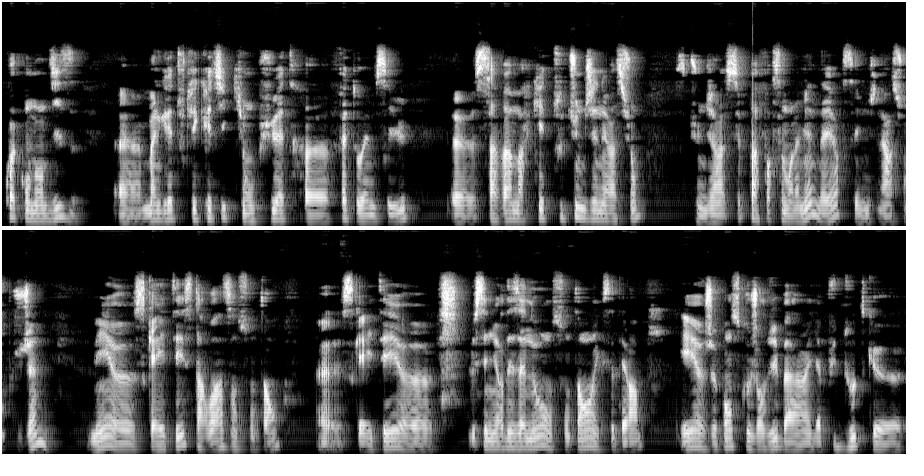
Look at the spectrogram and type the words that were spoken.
quoi qu'on en dise. Euh, malgré toutes les critiques qui ont pu être euh, faites au MCU, euh, ça va marquer toute une génération. C'est une, pas forcément la mienne d'ailleurs, c'est une génération plus jeune, mais ce qu'a été Star Wars en son temps, ce qu'a été Le Seigneur des Anneaux en son temps, etc. Et je pense qu'aujourd'hui, bah, il n'y a plus de doute que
